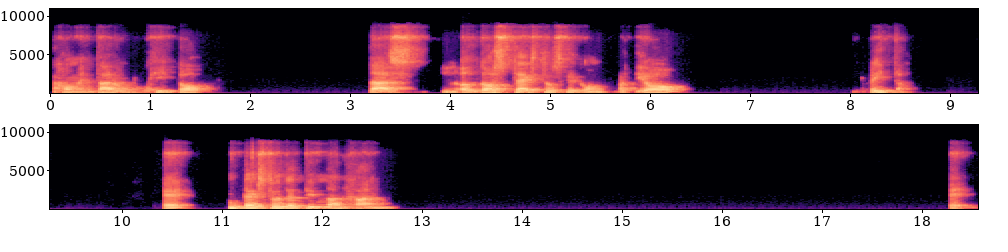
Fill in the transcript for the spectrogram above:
comentar un poquito las, los dos textos que compartió Rita. Eh, un texto de Tim. Eh,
